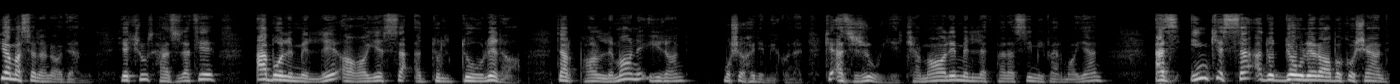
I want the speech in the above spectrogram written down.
یا مثلا آدم یک روز حضرت ابوالمله آقای سعدالدوله را در پارلمان ایران مشاهده می کند که از روی کمال ملت پرستی میفرمایند از اینکه سعد و را بکشند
